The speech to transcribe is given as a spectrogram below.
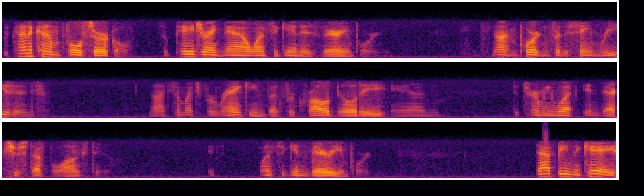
we've kind of come full circle. So page rank now, once again, is very important. It's not important for the same reasons, not so much for ranking, but for crawlability and determining what index your stuff belongs to. It's once again very important. That being the case,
